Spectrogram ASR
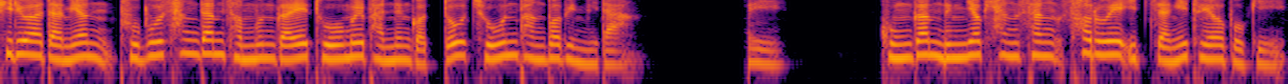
필요하다면 부부 상담 전문가의 도움을 받는 것도 좋은 방법입니다. A. 공감 능력 향상 서로의 입장이 되어보기.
